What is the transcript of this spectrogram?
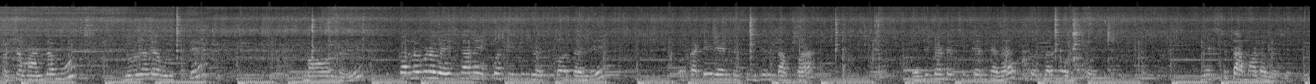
కొంచెం అల్లము నూనెలో ఉడితే బాగుంటుంది. కుక్కర్లో కూడా వేసినానే ఎక్కువ సీటీలు పెట్టుకోవద్దండి. ఒకటి రెండు సీటీలు తప్ప. ఎందుకంటే చికెన్ కదా తొందరగా ఉడుకోండి నెక్స్ట్ టమాటాలు వేసేసి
